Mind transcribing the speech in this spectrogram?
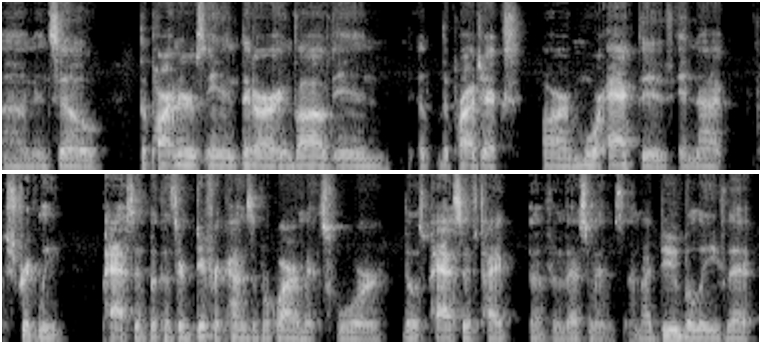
Um, and so the partners in that are involved in the projects are more active and not strictly passive because there are different kinds of requirements for those passive type of investments. Um, I do believe that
